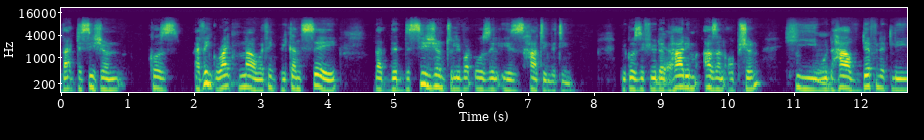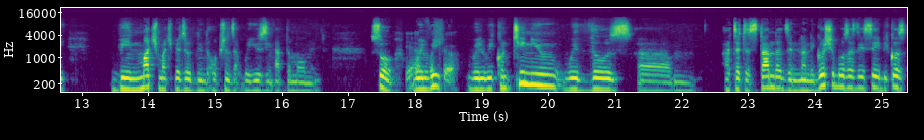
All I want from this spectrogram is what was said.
that decision? Because I think right now, I think we can say that the decision to leave out Ozil is hurting the team. Because if you'd have had him as an option, he mm. would have definitely been much, much better than the options that we're using at the moment. So yeah, will we sure. will we continue with those um, Arteta standards and non-negotiables, as they say? Because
